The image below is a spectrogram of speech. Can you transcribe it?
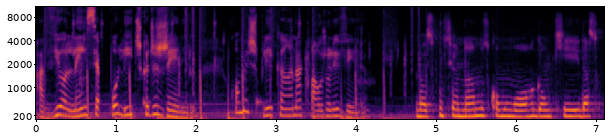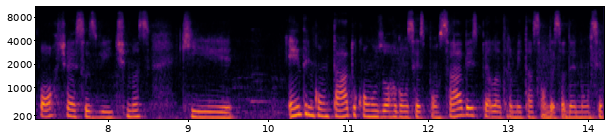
a violência política de gênero, como explica Ana Cláudia Oliveira. Nós funcionamos como um órgão que dá suporte a essas vítimas, que entre em contato com os órgãos responsáveis pela tramitação dessa denúncia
